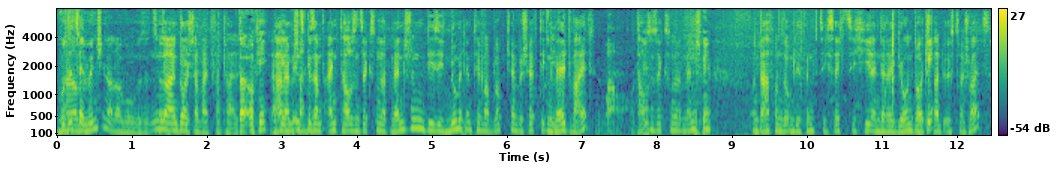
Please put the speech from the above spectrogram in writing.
Wo sitzt er in Ähm, München oder wo sitzt er? Nein, deutschlandweit verteilt. Da- okay, Ja, okay, wir haben insgesamt 1600 Menschen, die sich nur mit dem Thema Blockchain beschäftigen, Okay. weltweit. Wow. okay. 1600 Menschen. Okay. Und davon so um die 50, 60 hier in der Region Deutschland, Österreich, Schweiz.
